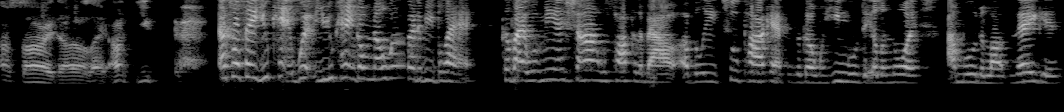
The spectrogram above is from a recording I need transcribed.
I'm sorry, dog. Like I'm you. That's what I say. You can't. You can't go nowhere to be black. Cause like what me and Sean was talking about, I believe two podcasts ago when he moved to Illinois, I moved to Las Vegas.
